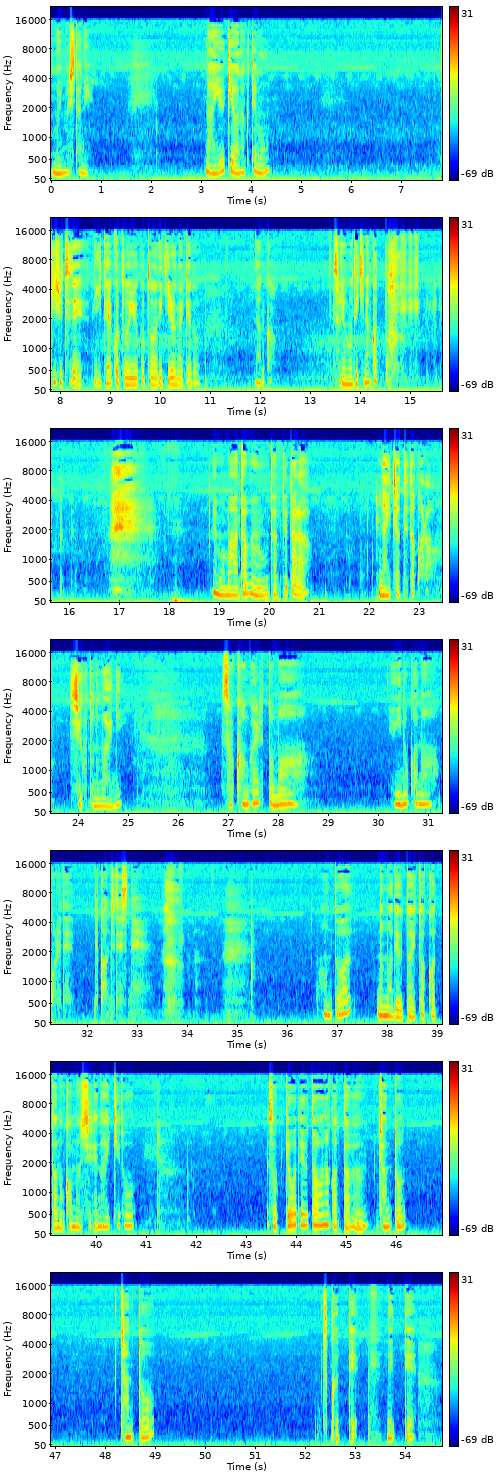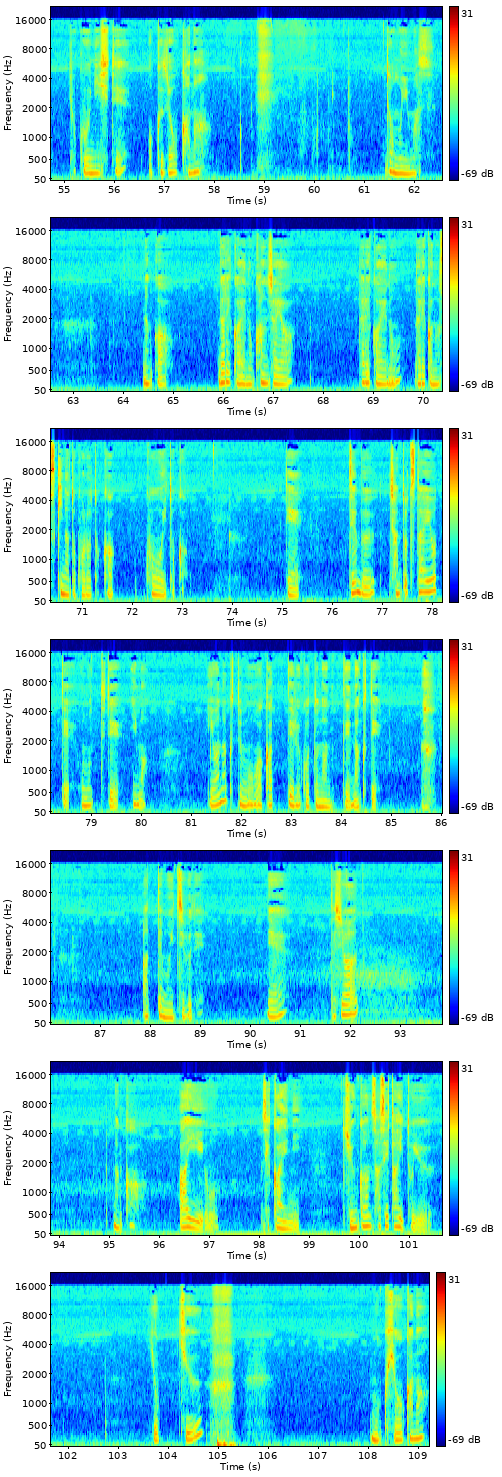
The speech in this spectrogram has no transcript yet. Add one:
思いましたね。まあ勇気はなくても技術で言いたいことを言うことはできるんだけどなんかそれもできなかった。でもまあ多分歌ってたら泣いちゃってたから仕事の前に。そう考えるとまあいいのかなこれでって感じですね。本当は生で歌いたかったのかもしれないけど即興で歌わなかった分ちゃんとちゃんと作って練って曲にして送ろうかな。って思います。なんか誰かへの感謝や誰かへの誰かの好きなところとか行為とか。で全部ちゃんと伝えようって思ってて今。言わなくても分かってることなんてなくて。あっても一部で。で私はなんか愛を世界に循環させたいという欲求？目標かな？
